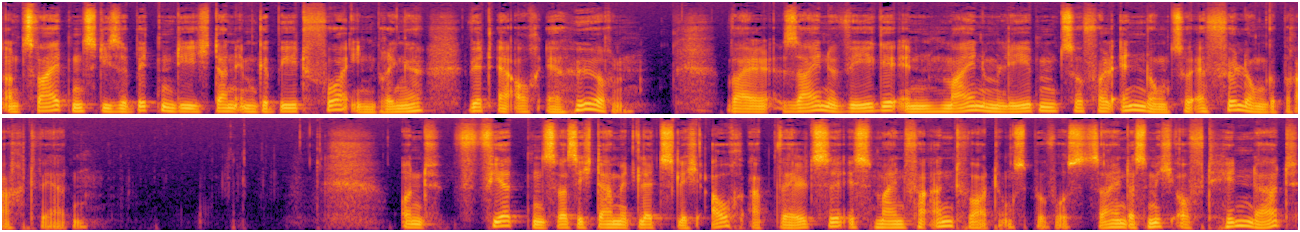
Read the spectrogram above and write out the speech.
Und zweitens, diese Bitten, die ich dann im Gebet vor ihn bringe, wird er auch erhören weil seine Wege in meinem Leben zur Vollendung, zur Erfüllung gebracht werden. Und viertens, was ich damit letztlich auch abwälze, ist mein Verantwortungsbewusstsein, das mich oft hindert,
